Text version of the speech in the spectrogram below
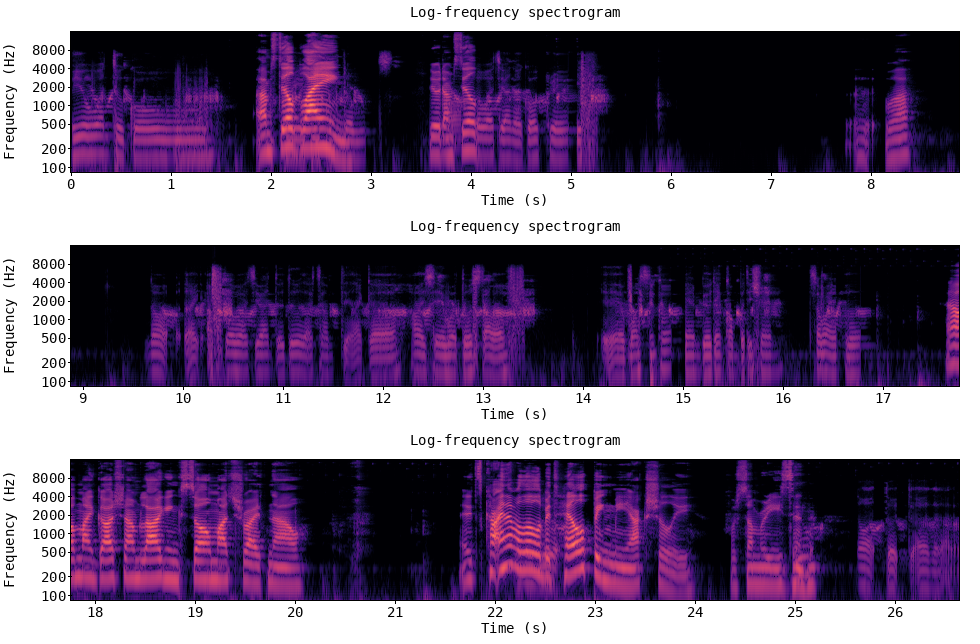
Do you want to go? I'm still playing. Dude, I'm Uh, still. Afterwards, you wanna go creative? Uh, what? No, like afterwards, you want to do like something like uh, how I say what those type of, uh, what's it called? And building competition. Someone put. Oh my gosh, I'm lagging so much right now. It's kind of a little bit helping me actually, for some reason. No, the, the, uh, no, no, no.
